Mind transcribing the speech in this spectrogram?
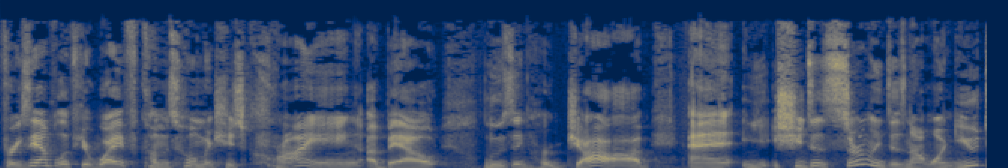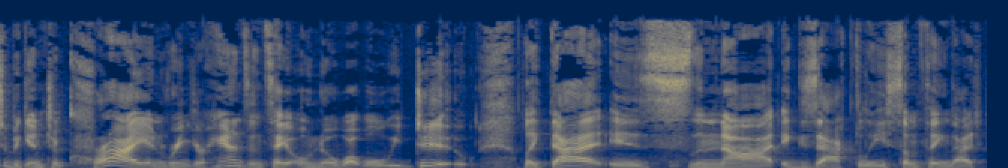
for example, if your wife comes home and she's crying about losing her job, and she does certainly does not want you to begin to cry and wring your hands and say, "Oh no, what will we do?" Like that is not exactly something that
